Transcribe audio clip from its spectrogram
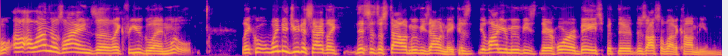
Well, uh, along those lines, uh, like for you, Glenn, wh- like when did you decide like this is the style of movies I want to make? Because a lot of your movies they're horror based, but there's also a lot of comedy in them.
